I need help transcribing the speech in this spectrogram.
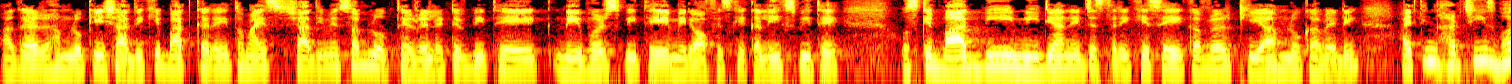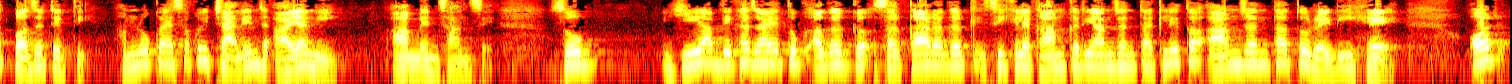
अगर हम लोग की शादी की बात करें तो हमारी शादी में सब लोग थे रिलेटिव भी थे नेबर्स भी थे मेरे ऑफ़िस के कलीग्स भी थे। उसके बाद भी मीडिया ने जिस तरीके से कवर किया हम लोग का वेडिंग आई थिंक हर चीज़ बहुत पॉजिटिव थी। हम लोग को ऐसा कोई चैलेंज आया नहीं आम इंसान से। सो so, ये आप देखा जाए तो अगर सरकार अगर किसी के लिए काम करी आम जनता के लिए तो आम जनता तो रेडी है। और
